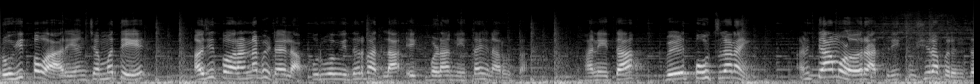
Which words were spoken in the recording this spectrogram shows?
रोहित पवार यांच्या मते अजित पवारांना भेटायला पूर्व विदर्भातला एक बडा नेता येणार होता. हा नेता वेळेत पोहोचला नाही आणि त्यामुळं रात्री उशिरापर्यंत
